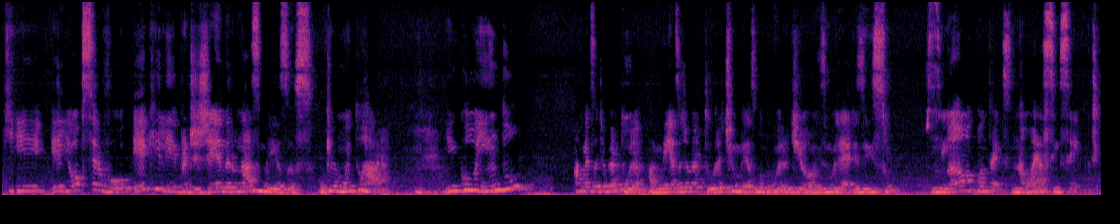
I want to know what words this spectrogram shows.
que ele observou equilíbrio de gênero nas mesas, o que é muito raro, uhum. incluindo a mesa de abertura. A mesa de abertura tinha o mesmo número de homens e mulheres, e isso Sim. não acontece, não é assim sempre.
